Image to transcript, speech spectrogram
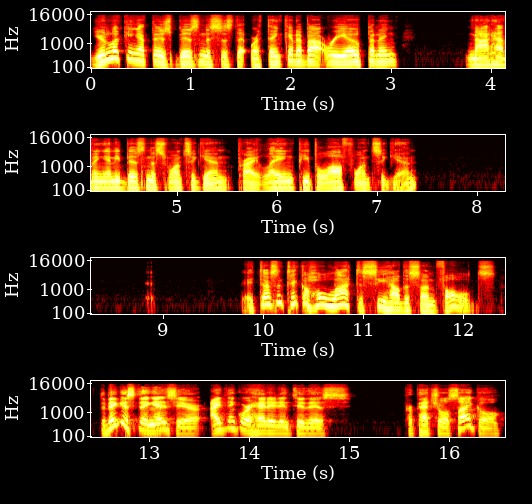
you're looking at those businesses that were thinking about reopening not having any business once again, probably laying people off once again. It doesn't take a whole lot to see how this unfolds. The biggest thing is here, I think we're headed into this perpetual cycle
